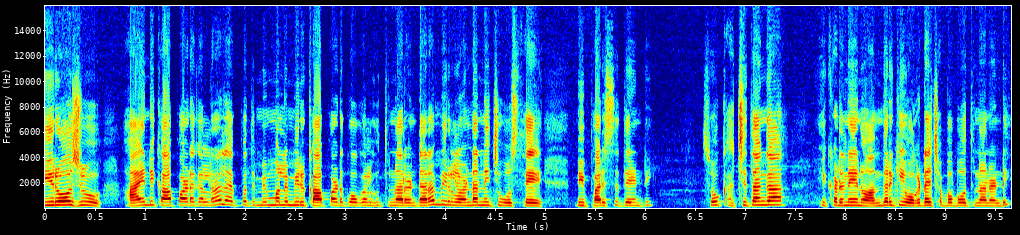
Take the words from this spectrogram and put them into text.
ఈరోజు ఆయన్ని కాపాడగలరా? లేకపోతే మిమ్మల్ని మీరు కాపాడుకోగలుగుతున్నారంటారా? మీరు లండన్ నుంచి వస్తే మీ పరిస్థితి ఏంటి? సో ఖచ్చితంగా ఇక్కడ నేను అందరికీ ఒకటే చెప్పబోతున్నానండి.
